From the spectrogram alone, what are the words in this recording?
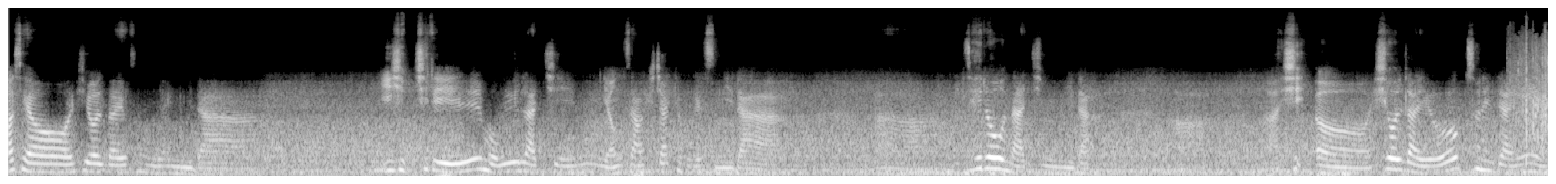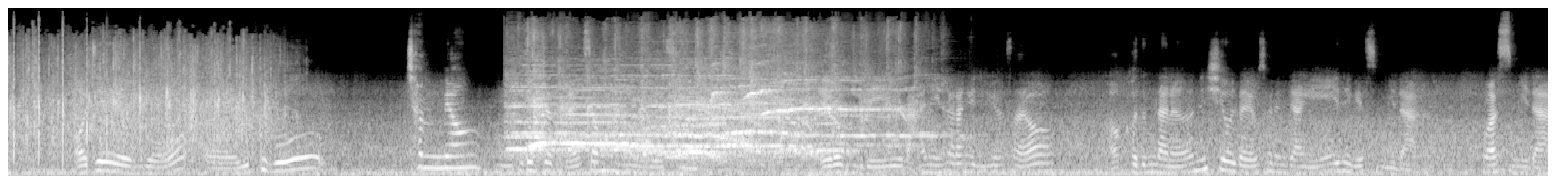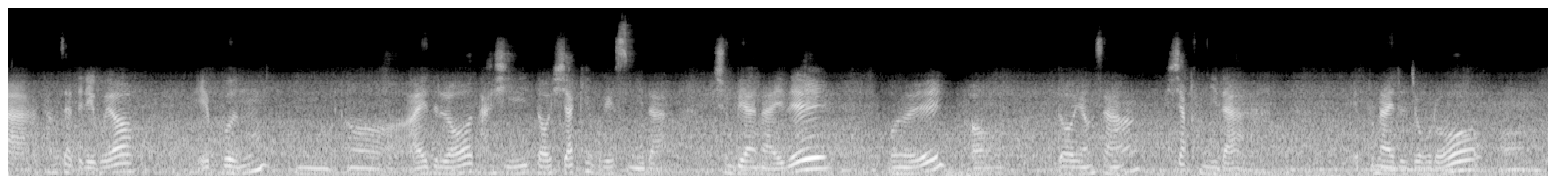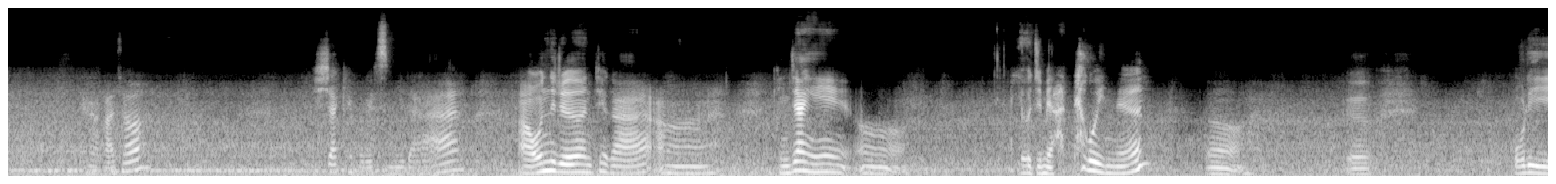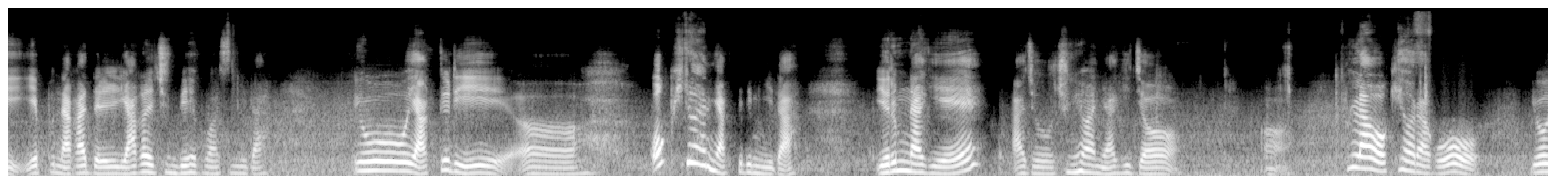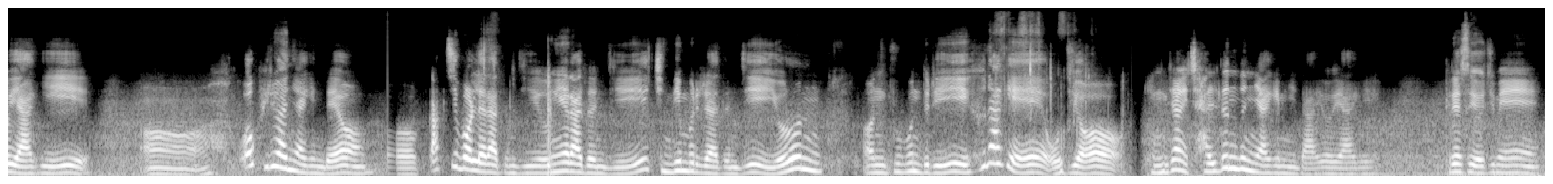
안녕하세요. 10월 다육 성부장입니다. 27일 목요일 아침 영상 시작해 보겠습니다. 아, 새로운 아침입니다. 아, 아, 시, 어, 10월 다육 선인장이 어제로 어, 유튜브 1000명 구독자 달성하는 날이었습니다. 여러분들이 많이 사랑해 주셔서요. 어, 거듭나는 10월 다육 선인장이 되겠습니다. 고맙습니다. 감사드리고요. 예쁜 음, 어, 아이들로 다시 또 시작해 보겠습니다. 준비한 아이들 오늘 어, 또 영상 시작합니다. 예쁜 아이들 쪽으로 어, 다가가서 시작해 보겠습니다. 아, 오늘은 제가 어, 굉장히 어, 요즘에 핫하고 있는 어, 그 우리 예쁜 나가들 약을 준비해 보았습니다. 요 약들이 어, 꼭 필요한 약들입니다. 여름나기에 아주 중요한 약이죠. 어, 플라워 케어라고 요 약이 어, 꼭 필요한 약인데요. 어, 깍지벌레라든지 응애라든지 진딧물이라든지 요런 어, 부분들이 흔하게 오죠. 굉장히 잘 듣는 약입니다. 요 약이. 그래서 요즘에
